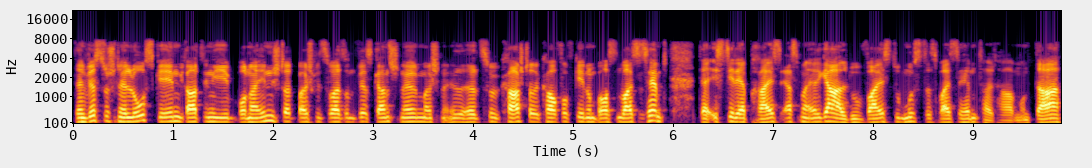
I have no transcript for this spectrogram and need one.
dann wirst du schnell losgehen, gerade in die Bonner Innenstadt beispielsweise und wirst ganz schnell mal schnell äh, zu Karstadt Kaufhof gehen und brauchst ein weißes Hemd. Da ist dir der Preis erstmal egal. Du weißt, du musst das weiße Hemd halt haben und da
